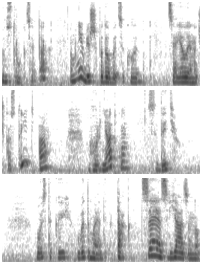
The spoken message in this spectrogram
конструкція. так? Мені більше подобається, коли ця ялиночка стоїть, а в горнятку сидить ось такий ведмедик. Так, це зв'язано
